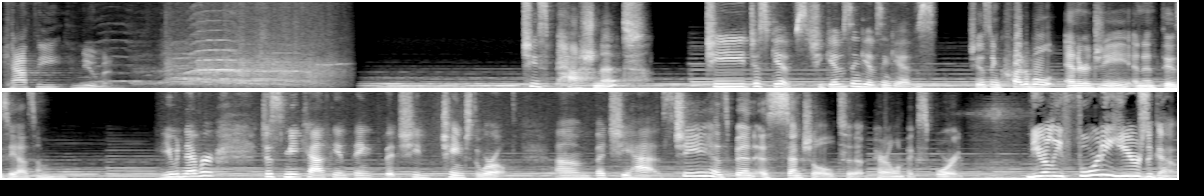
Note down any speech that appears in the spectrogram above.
Kathy Newman. She's passionate. She just gives. She gives and gives and gives. She has incredible energy and enthusiasm. You would never just meet Kathy and think that she'd change the world, um, but she has. She has been essential to Paralympic sport. Nearly 40 years ago,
